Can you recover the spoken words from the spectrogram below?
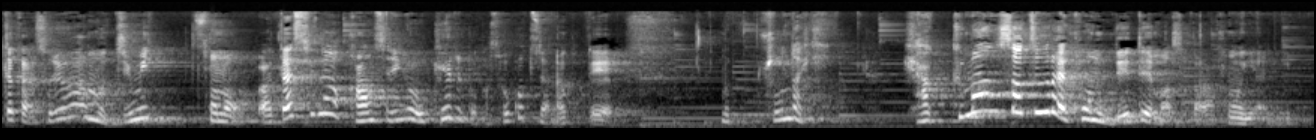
だからそれはもう地味その私がカウンセリングを受けるとかそういうことじゃなくてそんな100万冊ぐらい本出てますから本屋に。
